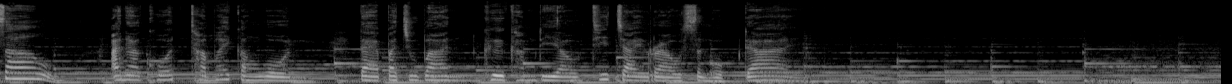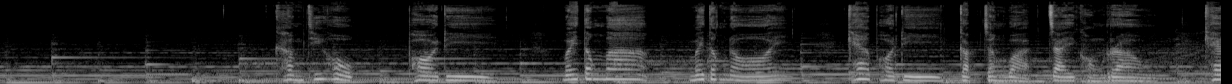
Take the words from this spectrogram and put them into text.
เศร้า อนาคตทำให้กังวล แต่ปัจจุบันคือคำเดียวที่ใจเราสงบได้คำที่หกพอดี ไม่ต้องมาก ไม่ต้องน้อย แค่พอดีกับจังหวะใจของเรา แค่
